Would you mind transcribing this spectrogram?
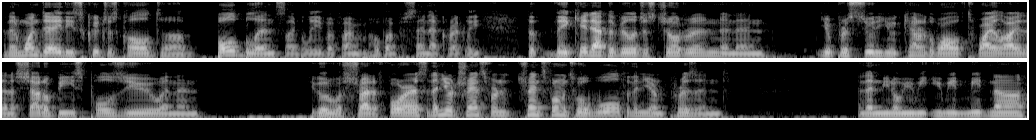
And then one day, these creatures called uh, Bulblins, I believe, if I'm hope I'm saying that correctly, the, they kidnap the village's children, and then you're pursued and you encounter the Wall of Twilight, and then a Shadow Beast pulls you, and then you go to a shrouded forest, and then you're transferred transformed into a wolf, and then you're imprisoned. And then you know you meet you meet Midna,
